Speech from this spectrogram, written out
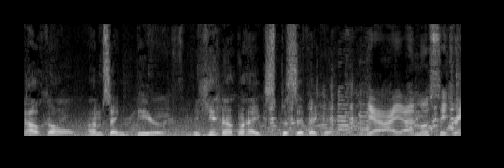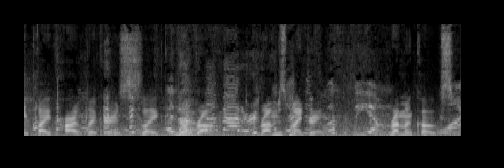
alcohol. I'm saying beer. You know, like specifically. yeah. I, I mostly drink like hard liquors, like And that's rum. what. Rum's my drink. It's supposed to be, um, Rum and cokes, but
